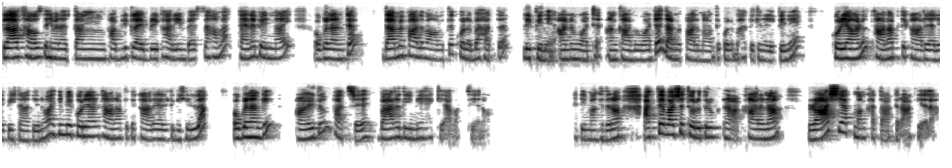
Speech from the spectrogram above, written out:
ග්ලාස් හවුස් එහෙම නැත්නම් පබ්ලික් ලයිබ්‍රරි එක හරියෙන් බැස්සහම තැන පෙන්නයි ඔයගලන්ට ධර්මපාල මාවත කොළඹ 7 ලිපිනේ. 98 අංක 98 ධර්මපාල මාවත කොළඹ 7 කියන ලිපිනේ. කොරියානු තානාපති කාර්යාලය පිහිටා තියෙනවා. ඉතින් මේ කොරියානු තානාපති කාර්යාලයට ගිහිල්ලා ඔයගලන්ගේ ආයුධම් පත්‍රය බාර දීමේ හැකියාවක් තියෙනවා. ඉතින් මම හිතනවා අත්‍යවශ්‍ය තොරතුරු කාරණා රාශියක් මම කතා කරා කියලා.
